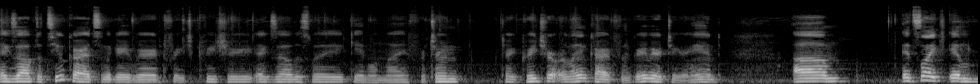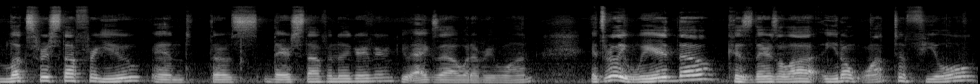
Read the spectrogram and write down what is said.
Exile up to two cards in the graveyard for each creature. Exile this way, gain one life. Return target creature or land card from the graveyard to your hand. Um, it's like it looks for stuff for you and throws their stuff in the graveyard. You exile whatever you want. It's really weird though, because there's a lot. You don't want to fuel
